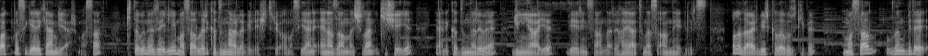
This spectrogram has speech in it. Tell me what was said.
bakması gereken bir yer masal. Kitabın özelliği masalları kadınlarla birleştiriyor olması. Yani en az anlaşılan iki şeyi yani kadınları ve dünyayı, diğer insanları, hayatı nasıl anlayabiliriz? Ona dair bir kılavuz gibi. Masalın bir de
